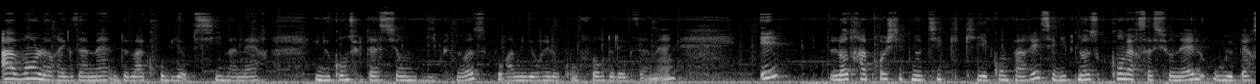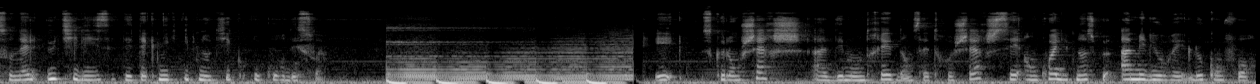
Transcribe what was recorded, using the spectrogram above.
avant leur examen de macrobiopsie mammaire une consultation d'hypnose pour améliorer le confort de l'examen. Et l'autre approche hypnotique qui est comparée, c'est l'hypnose conversationnelle où le personnel utilise des techniques hypnotiques au cours des soins. Et ce que l'on cherche à démontrer dans cette recherche, c'est en quoi l'hypnose peut améliorer le confort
